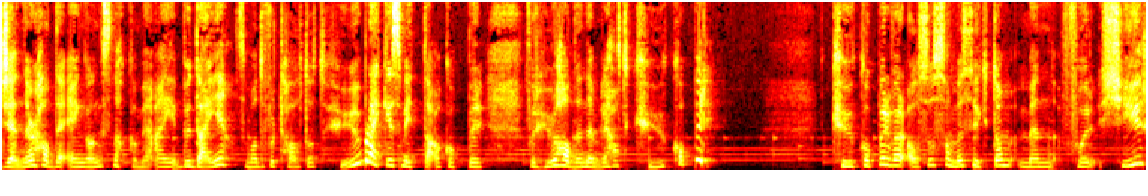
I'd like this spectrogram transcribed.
Jenner hadde en gang snakka med ei budeie som hadde fortalt at hun ble ikke smitta av kopper, for hun hadde nemlig hatt kukopper. Kukopper var altså samme sykdom, men for kyr,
